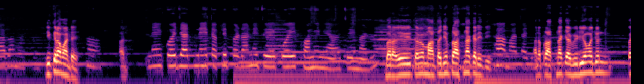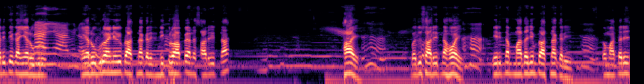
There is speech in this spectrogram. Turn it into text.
બાબા માટે. દીકરા માટે? ને કોઈ જાતને તકલીફ પડવાની જોઈએ કોઈ ખોમી નહીં આવે છે એ બરાબર એવી તમે માતાજીને પ્રાર્થના કરી હતી? હા માતાજી. અને પ્રાર્થના ક્યાં વિડીયોમાં જો કરી હતી કે અહીંયા રૂબરૂ? અહીંયા રૂબરૂ આવીને એવી પ્રાર્થના કરી હતી? દીકરો આપે અને સારી રીતના થાય હા. બધું સારી રીતના હોય. હા. એ રીતના માતાજી પ્રાર્થના કરી. હા. તો માતાજી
